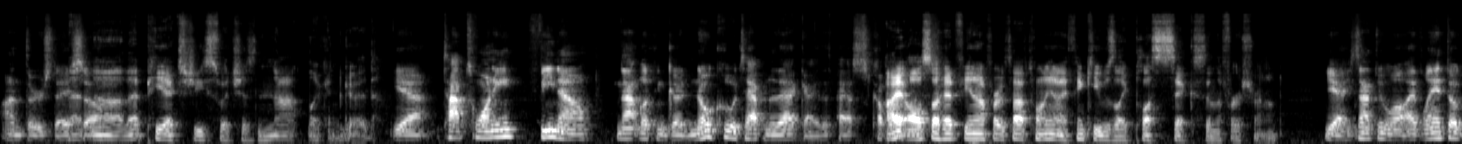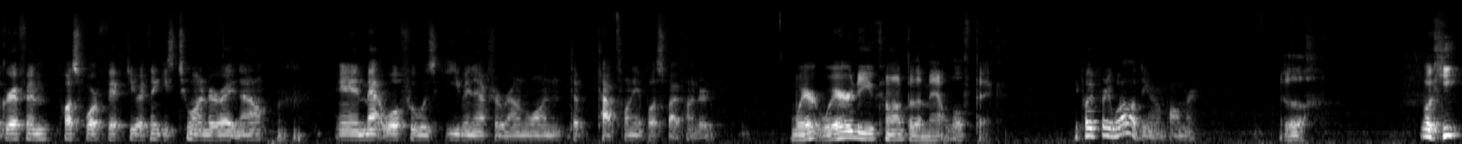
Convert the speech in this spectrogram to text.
on Thursday. that, so uh, that PXG switch is not looking good. yeah, top twenty. Finau not looking good. No clue what's happened to that guy this past couple. I months. also had Finau for the top twenty, and I think he was like plus six in the first round. Yeah, he's not doing well. I have Lanto Griffin plus 450. I think he's two under right now. Mm-hmm. And Matt Wolff, who was even after round one, the top 20 at plus 500. Where where do you come up with a Matt Wolff pick? He played pretty well at Deron Palmer. Ugh. Look, he.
